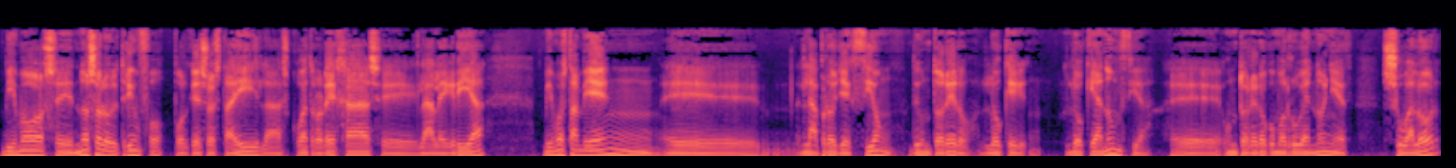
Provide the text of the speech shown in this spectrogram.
vimos eh, no solo el triunfo, porque eso está ahí, las cuatro orejas, eh, la alegría, vimos también eh, la proyección de un torero, lo que, lo que anuncia un torero como Rubén Núñez, su valor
